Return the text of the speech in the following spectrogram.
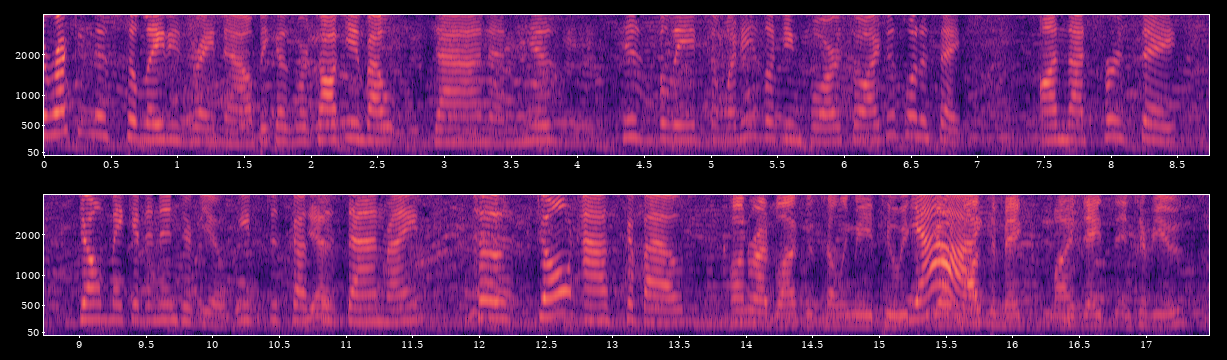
directing this to ladies right now because we're talking about Dan and his his beliefs and what he's looking for. So I just want to say, on that first date, don't make it an interview. We've discussed Yes. this, Dan, right? So don't ask about. Conrad Black was telling me two weeks Yeah, ago not to make my dates interviews.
